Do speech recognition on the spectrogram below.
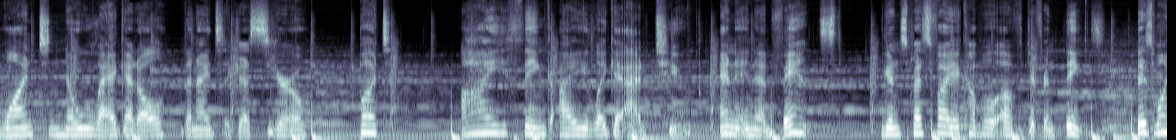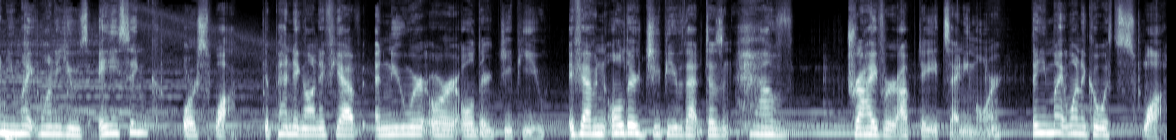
want no lag at all, then I'd suggest zero, but I think I like it at 2. And in advanced, you can specify a couple of different things. This one you might want to use async or swap, depending on if you have a newer or older GPU. If you have an older GPU that doesn't have driver updates anymore, then you might want to go with swap.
